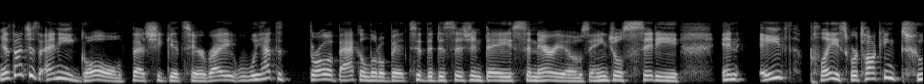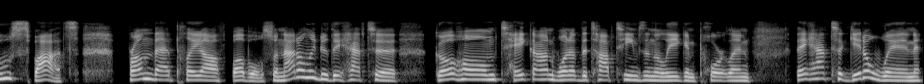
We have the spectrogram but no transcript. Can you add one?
It's not just any goal that she gets here, right? We have to throw it back a little bit to the decision day scenarios. Angel City in eighth place. We're talking two spots from that playoff bubble. So not only do they have to go home, take on one of the top teams in the league in Portland, they have to get a win.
